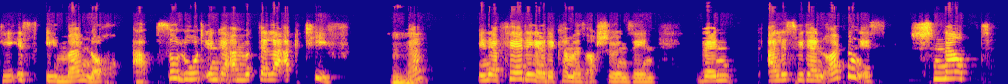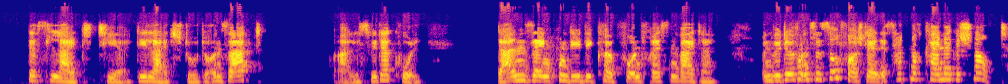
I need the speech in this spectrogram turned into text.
die ist immer noch absolut in der Amygdala aktiv. Mhm. Ja? In der Pferdeherde kann man es auch schön sehen. Wenn alles wieder in Ordnung ist, schnaubt das Leittier, die Leitstute und sagt, alles wieder cool. Dann senken die die Köpfe und fressen weiter. Und wir dürfen uns das so vorstellen, es hat noch keiner geschnaubt.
